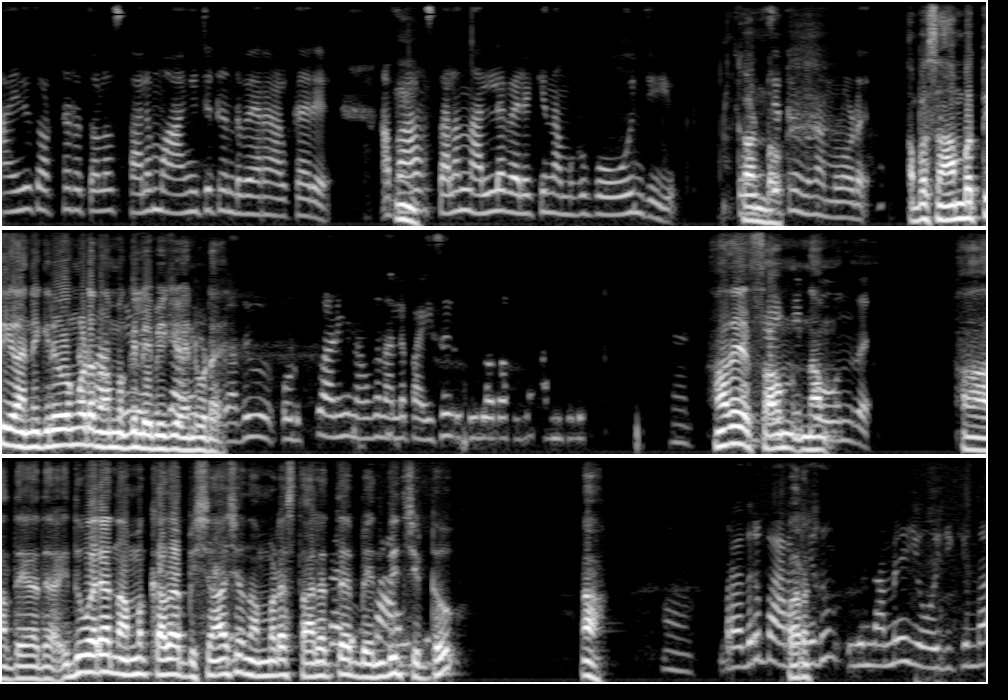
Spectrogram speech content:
അതിന് തൊട്ടടുത്തുള്ള സ്ഥലം വാങ്ങിച്ചിട്ടുണ്ട് വേറെ ആൾക്കാര്. അപ്പൊ ആ സ്ഥലം നല്ല വിലക്ക് നമുക്ക് പോവുകയും ചെയ്യും. കണ്ടോ? നമ്മളോട്. അപ്പൊ സാമ്പത്തിക അനുഗ്രഹം കൂടെ നമുക്ക് ലഭിക്കും കൂടെ അത് കൊടുക്കുവാണെങ്കിൽ നമുക്ക് നല്ല പൈസ കിട്ടുമല്ലോ അതെ ആ അതെ അതെ. ഇതുവരെ നമുക്കത് പിശാശ് നമ്മുടെ സ്ഥലത്തെ ബന്ധിച്ചിട്ടു. ആ. ബ്രദർ പറഞ്ഞതും ഇത് നമ്മൾ യോജിക്കുമ്പോ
